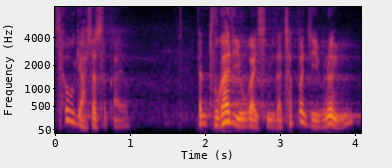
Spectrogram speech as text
세우게 하셨을까요? 두 가지 이유가 있습니다. 첫 번째 이유는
